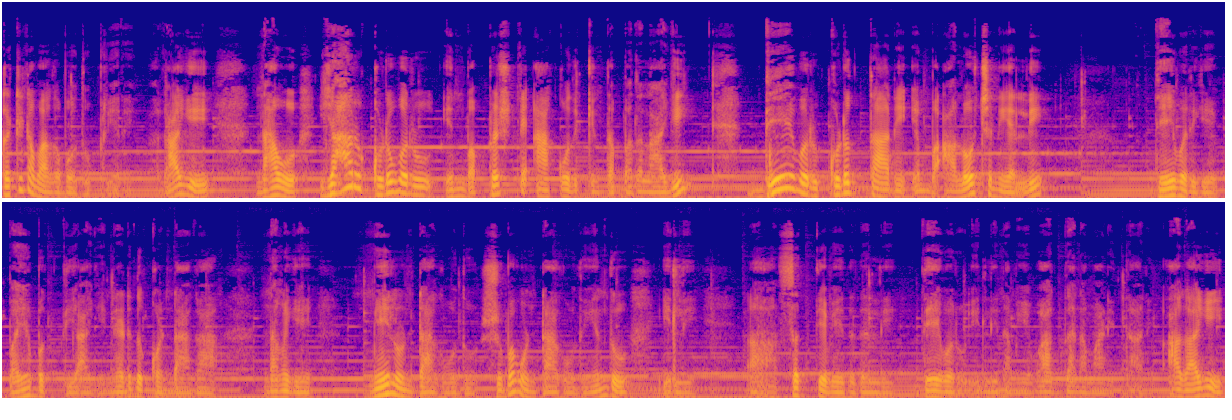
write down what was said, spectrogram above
ಕಠಿಣವಾಗಬಹುದು ಪ್ರಿಯರೇ. ಹಾಗಾಗಿ ನಾವು ಯಾರು ಕೊಡುವರು ಎಂಬ ಪ್ರಶ್ನೆ ಹಾಕೋದಕ್ಕಿಂತ ಬದಲಾಗಿ ದೇವರು ಕೊಡುತ್ತಾನೆ ಎಂಬ ಆಲೋಚನೆಯಲ್ಲಿ ದೇವರಿಗೆ ಭಯಭಕ್ತಿಯಾಗಿ ನಡೆದುಕೊಂಡಾಗ ನಮಗೆ ಮೇಲುಂಟಾಗುವುದು ಶುಭ ಉಂಟಾಗುವುದು ಎಂದು ಇಲ್ಲಿ ಸತ್ಯವೇದದಲ್ಲಿ ದೇವರು ಇಲ್ಲಿ ನಮಗೆ ವಾಗ್ದಾನ ಮಾಡಿದ್ದಾರೆ. ಹಾಗಾಗಿ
